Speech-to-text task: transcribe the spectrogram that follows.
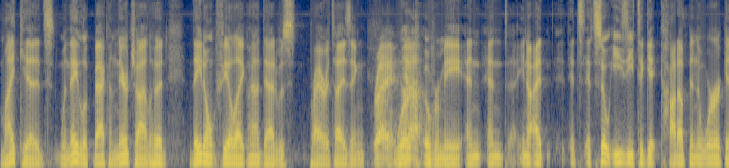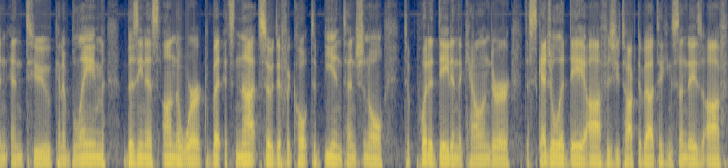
my kids, when they look back on their childhood, they don't feel like, oh, dad was prioritizing right, work yeah. over me and and you know I it's it's so easy to get caught up in the work and and to kind of blame busyness on the work but it's not so difficult to be intentional to put a date in the calendar to schedule a day off as you talked about taking Sundays off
